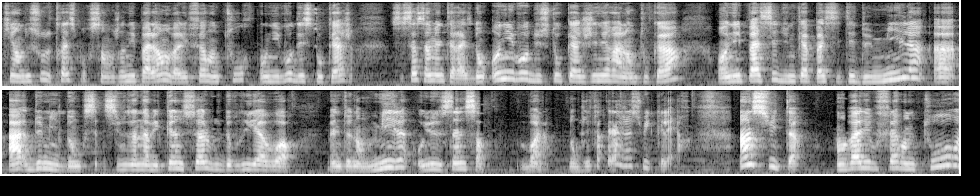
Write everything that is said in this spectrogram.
qui est en dessous de 13%. J'en ai pas là, on va aller faire un tour au niveau des stockages. Ça, ça m'intéresse. Donc au niveau du stockage général en tout cas, on est passé d'une capacité de 1000 euh, à 2000. Donc si vous en avez qu'un seul, vous devriez avoir Maintenant, 1000 au lieu de 500. Voilà. Donc, j'espère que là, je suis claire. Ensuite, on va aller vous faire un tour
